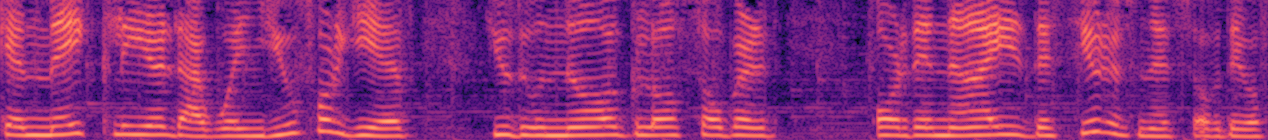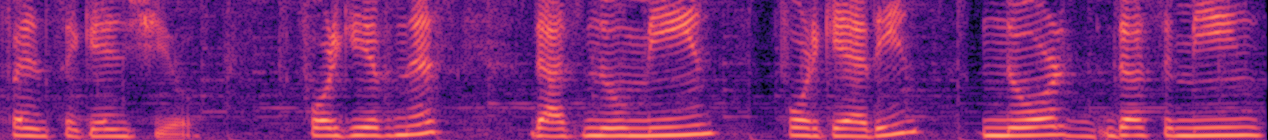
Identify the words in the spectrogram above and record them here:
can make clear that when you forgive, you do not gloss over or deny the seriousness of the offense against you. Forgiveness does not mean forgetting, nor does it mean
